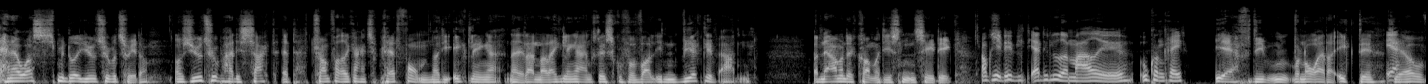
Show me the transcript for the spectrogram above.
han er jo også smidt ud af YouTube og Twitter. Og hos YouTube har de sagt, at Trump får adgang til platformen, når, de ikke længere, eller når der ikke længere er en risiko for vold i den virkelige verden. Og nærmere det kommer de sådan set ikke. Okay, det, ja, det lyder meget øh, ukonkret. Ja, fordi hvornår er der ikke det? Ja. det er jo,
